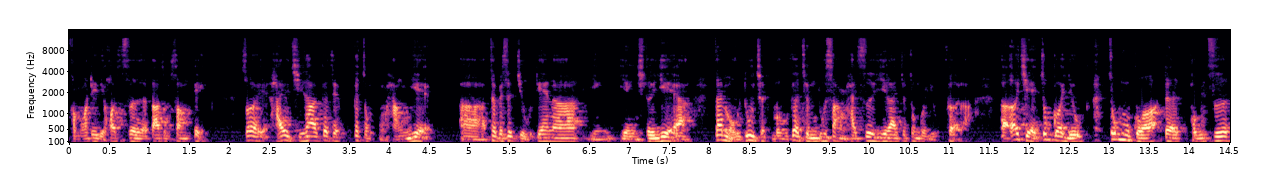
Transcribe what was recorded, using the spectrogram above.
commodity 或者是大众商品。所以还有其他各种各种行业啊，特别是酒店啊、饮饮食业啊，在某度程某个程度上还是依赖着中国游客了。呃，而且中国游中国的投资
